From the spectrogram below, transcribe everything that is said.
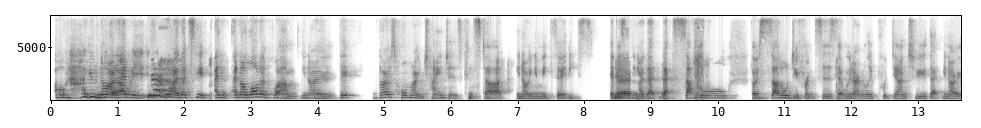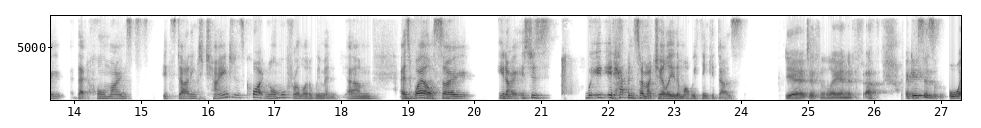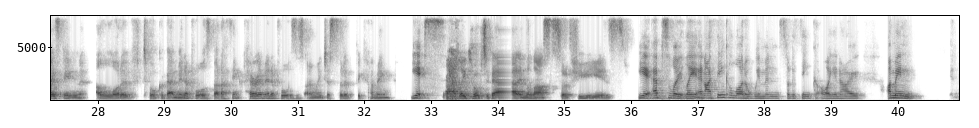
old haggard no, woman, and, yeah. no, that's it. And, and a lot of, um, you know, those hormone changes can start, you know, in your mid 30s. Yeah. you know that that subtle those subtle differences that we don't really put down to that you know that hormones it's starting to change it's quite normal for a lot of women um, as well so you know it's just it, it happens so much earlier than what we think it does yeah, definitely. And if I, I guess there's always been a lot of talk about menopause, but I think perimenopause is only just sort of becoming Yes. Widely talked about in the last sort of few years. Yeah, absolutely. And I think a lot of women sort of think, oh, you know, I mean,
